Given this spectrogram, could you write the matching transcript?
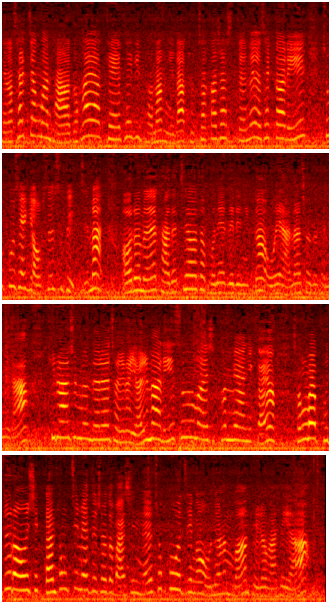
제가 살짝만 닿아도 하얗게 색이 변합니다. 도착하셨을 때는 색깔이 초코색이 없을 수도 있지만 얼음을 가득 채워서 보내드리니까 오해 안 하셔도 됩니다. 필요하신 분들은 저희가 10마리, 20마리씩 판매하니까요. 정말 부드러운 식감 통찜해 드셔도 맛있는 초코오징어 오늘 한번 데려가세요.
